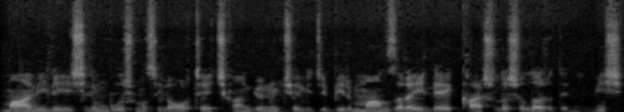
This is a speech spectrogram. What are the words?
mavi ile yeşilin buluşmasıyla ortaya çıkan gönül çelici bir manzara ile karşılaşılır denilmiş.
